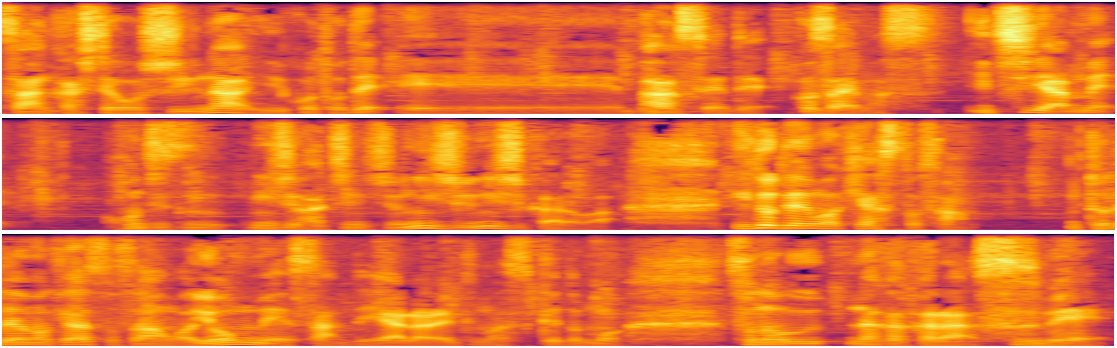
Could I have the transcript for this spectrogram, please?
参加してほしいな、いうことで、えー、番宣でございます。1夜目、本日28日の22時からは、糸電話キャストさん。糸電話キャストさんは4名さんでやられてますけども、その中から数名、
